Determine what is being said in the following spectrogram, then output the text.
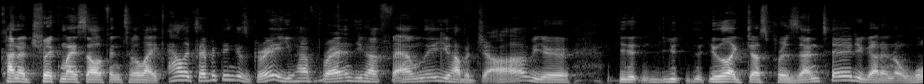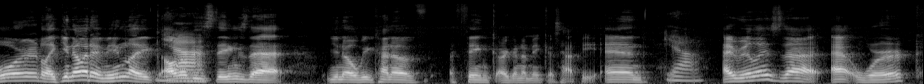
kind of trick myself into like alex everything is great you have friends you have family you have a job you're you, you you like just presented you got an award like you know what i mean? Like yeah. all of these things that you know we kind of think are gonna make us happy. And yeah. I realized that at work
